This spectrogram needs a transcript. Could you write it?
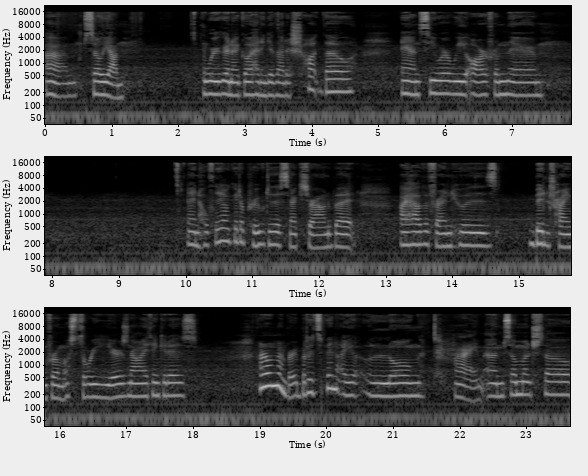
Um, so yeah. We're gonna go ahead and give that a shot though and see where we are from there. And hopefully I'll get approved this next round but I have a friend who has been trying for almost three years now I think it is I don't remember but it's been a long time um so much so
